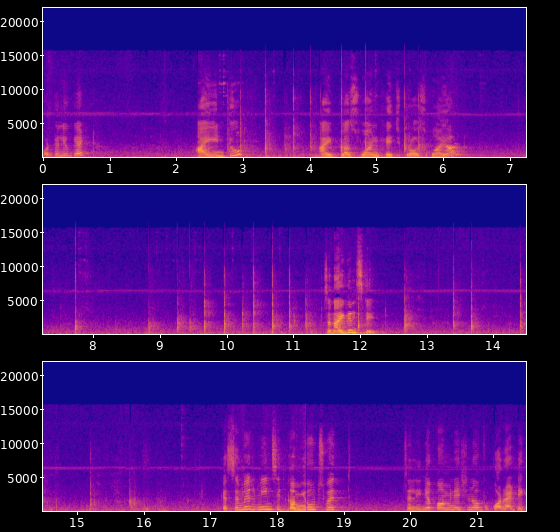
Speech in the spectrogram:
What will you get? I into I plus 1 H cross squared It is an eigenstate. Casimir means it commutes with, it is a linear combination of quadratic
